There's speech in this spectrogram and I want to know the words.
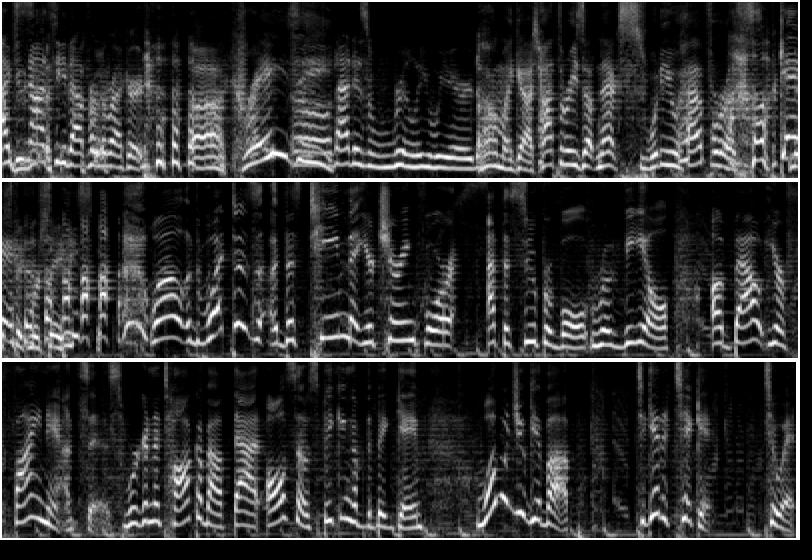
I do not see that for the record. Uh, crazy. oh, that is really weird. Oh my gosh! Hot three's up next. What do you have for us, Okay. Mystic Mercedes? Well, what does uh, this team that you're cheering for at the Super Bowl reveal about your finances. We're going to talk about that. Also, speaking of the big game, what would you give up to get a ticket to it?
